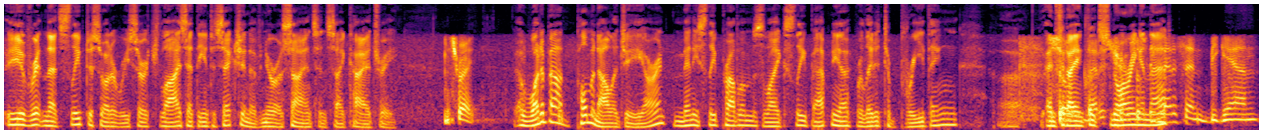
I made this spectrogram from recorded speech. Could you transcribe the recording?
You've written that sleep disorder research lies at the intersection of neuroscience and psychiatry. That's right. Uh, what about pulmonology? Aren't many sleep problems like sleep apnea related to breathing? Uh, and so should I include snoring so in that? Medicine began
